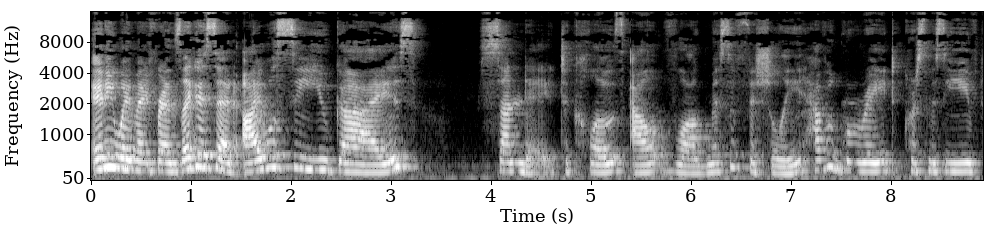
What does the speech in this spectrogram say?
Anyway, my friends, like I said, I will see you guys Sunday to close out Vlogmas officially. Have a great Christmas Eve.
